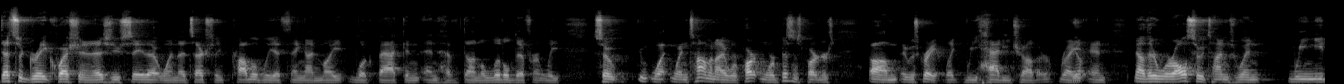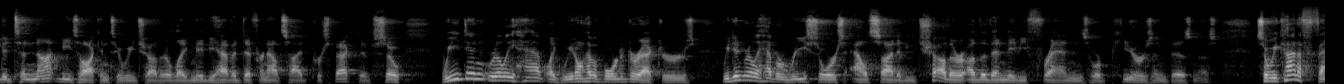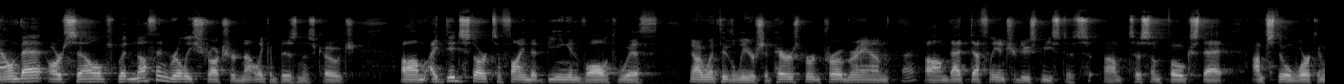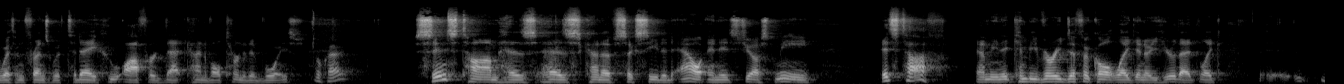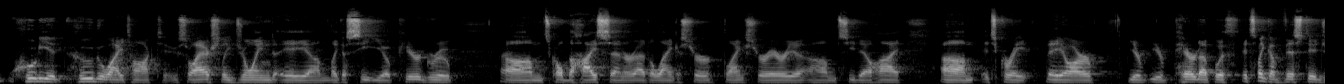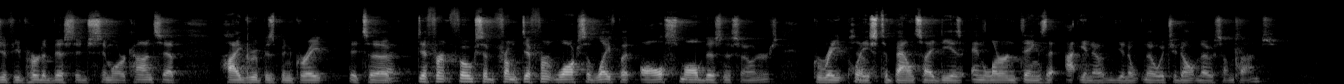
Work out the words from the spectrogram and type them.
That's a great question. And as you say that one, that's actually probably a thing I might look back and, and have done a little differently. So when, when Tom and I were part, were business partners, um, it was great. Like we had each other, right? Yep. And now there were also times when we needed to not be talking to each other, like maybe have a different outside perspective. So we didn't really have, like, we don't have a board of directors. We didn't really have a resource outside of each other other than maybe friends or peers in business. So we kind of found that ourselves, but nothing really structured, not like a business coach. Um, I did start to find that being involved with, you know, I went through the Leadership Harrisburg program. Um, that definitely introduced me to, um, to some folks that I'm still working with and friends with today who offered that kind of alternative voice Okay. Since Tom has has kind of succeeded out and it's just me, it's tough. I mean, it can be very difficult. Like you know, you hear that like, who do you who do I talk to? So I actually joined a um, like a CEO peer group. Um, it's called the High Center at the Lancaster Lancaster area, um, Seadale High. Um, it's great. They are you're, you're paired up with. It's like a Vistage if you've heard of Vistage, similar concept. High Group has been great. It's a different folks from different walks of life, but all small business owners. Great place to bounce ideas and learn things that you know you don't know what you don't know sometimes.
